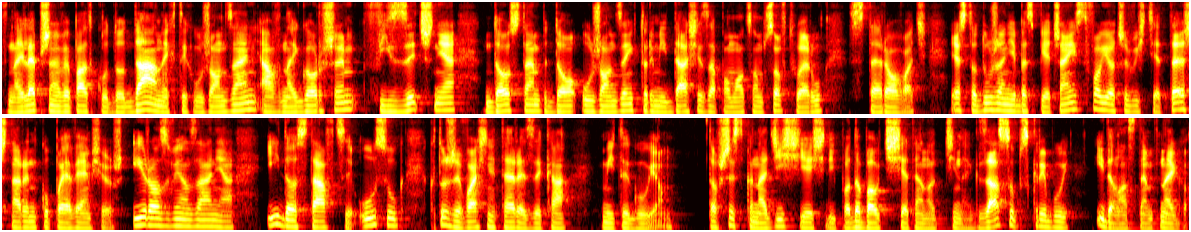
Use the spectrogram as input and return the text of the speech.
w najlepszym wypadku do danych tych urządzeń, a w najgorszym fizycznie dostęp do urządzeń, którymi da się za pomocą software'u sterować. Jest to duże niebezpieczeństwo i oczywiście też na rynku pojawiają się już i rozwiązania, i dostawcy usług, którzy właśnie te ryzyka mitygują. To wszystko na dziś. Jeśli podobał Ci się ten odcinek, zasubskrybuj i do następnego.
